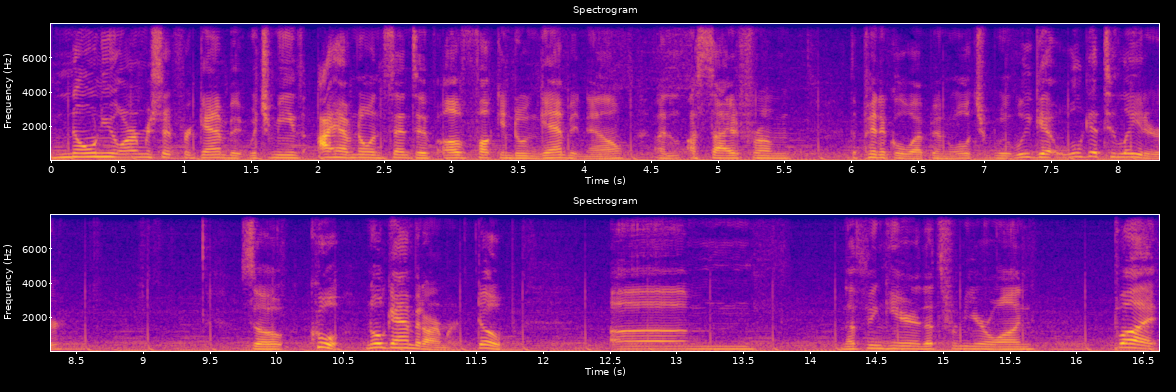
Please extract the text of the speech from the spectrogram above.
no new armor set for Gambit, which means I have no incentive of fucking doing Gambit now, aside from the pinnacle weapon, which we get we'll get to later. So cool, no Gambit armor, dope. Um, nothing here. That's from year one, but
